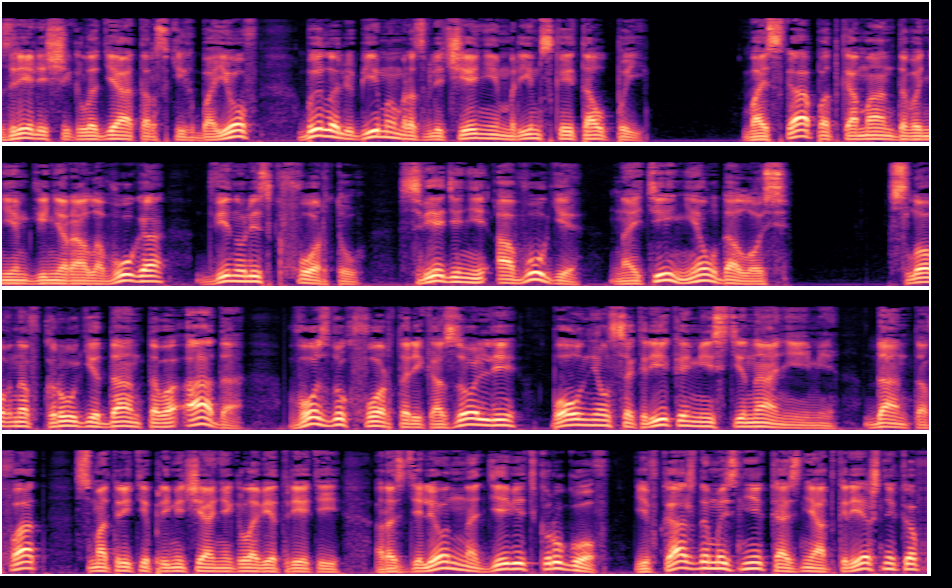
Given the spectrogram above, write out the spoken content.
Зрелище гладиаторских боев было любимым развлечением римской толпы. Войска под командованием генерала Вуга двинулись к форту. Сведений о Вуге найти не удалось. Словно в круге Дантова ада, воздух форта Рикозолли полнился криками и стенаниями. Дантофат, смотрите примечание главе 3, разделен на девять кругов, и в каждом из них казнят грешников,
